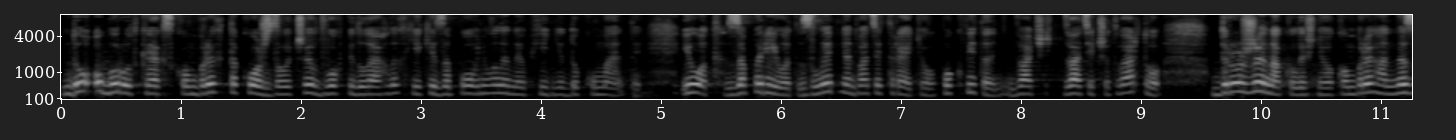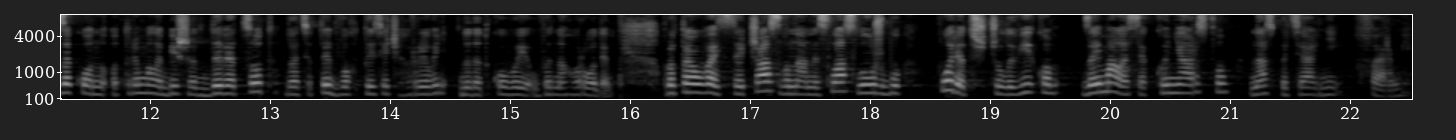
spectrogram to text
До оборудки екскомбриг також залучив двох підлеглих, які заповнювали необхідні документи. І от за період з липня 23 по квітень 24 дружина колишнього комбрига незаконно отримала більше 922 тисяч гривень додаткової винагороди. Проте увесь цей час вона несла службу поряд з чоловіком, займалася конярством на спеціальній фермі.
